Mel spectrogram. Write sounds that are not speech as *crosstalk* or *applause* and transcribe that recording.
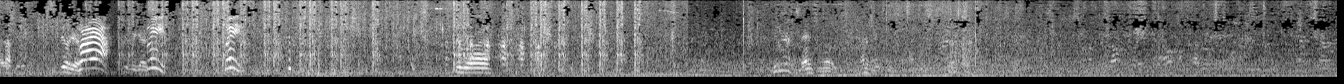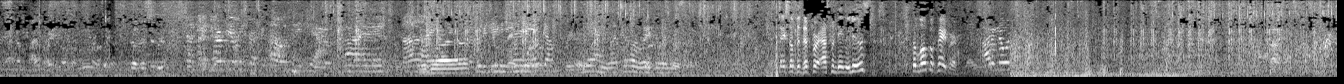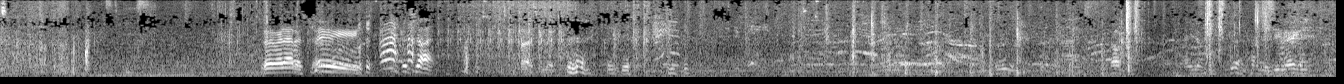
Still here. Mariah, please, please. Hey, Mariah. These are men's roads. Say something for Aspen Daily News. The local paper. I don't know what. Go right at us. Hey, *laughs* good shot. *laughs* Thank you. How you doing? Good. Very good.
